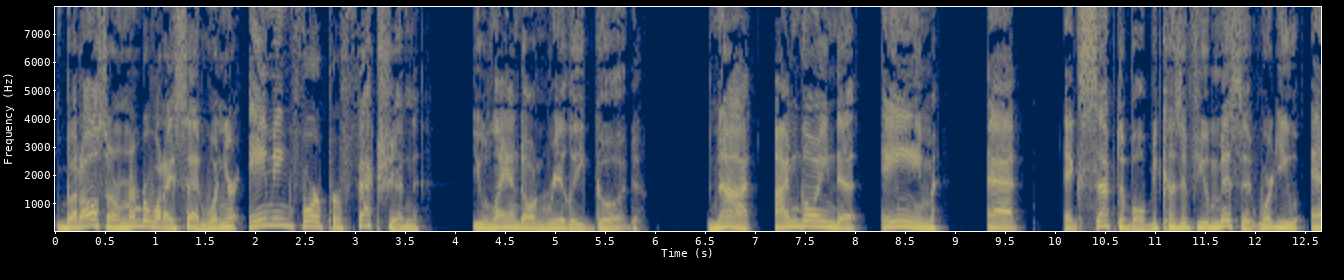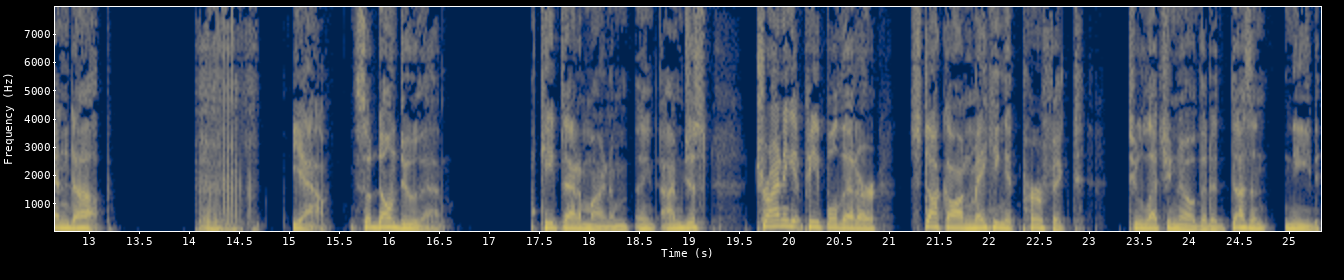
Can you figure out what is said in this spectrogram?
But also remember what I said. When you're aiming for perfection, you land on really good. Not, I'm going to aim at acceptable because if you miss it, where do you end up? Yeah. So don't do that. Keep that in mind. I'm I'm just trying to get people that are stuck on making it perfect to let you know that it doesn't need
